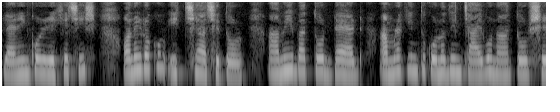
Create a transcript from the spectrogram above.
প্ল্যানিং করে রেখেছিস, অনেক রকম ইচ্ছে আছে তোর। আমি বা তোর ড্যাড আমরা কিন্তু কোনোদিন চাইব না তোর সে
